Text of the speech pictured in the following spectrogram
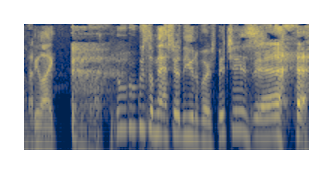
I'd be like, who's the master of the universe, bitches? Yeah.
